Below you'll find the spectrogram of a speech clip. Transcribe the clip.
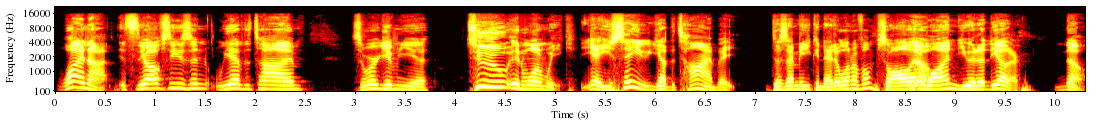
Why not? It's the off season. We have the time, so we're giving you two in one week. Yeah, you say you got the time, but does that mean you can edit one of them? So I'll edit No. one, you edit the other. No,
